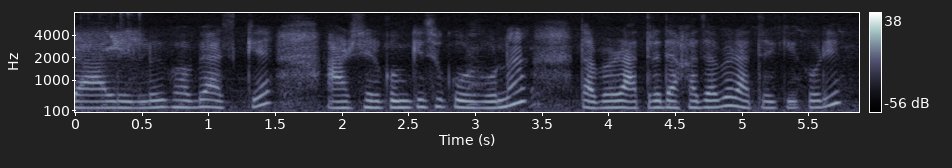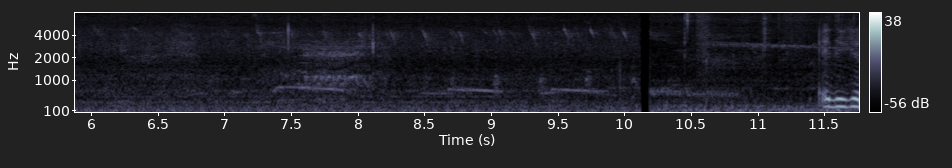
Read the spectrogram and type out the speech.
ডাল এগুলোই হবে আজকে। আর সেরকম কিছু করব না। তারপর রাত্রে দেখা যাবে, রাত্রে কি করি? এদিকে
